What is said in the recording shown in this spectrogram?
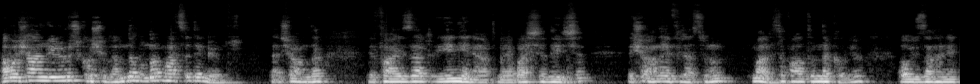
Ama şu an günümüz koşullarında bundan bahsedemiyoruz. Yani şu anda e, faizler yeni yeni artmaya başladığı için e, şu an enflasyonun maalesef altında kalıyor. O yüzden hani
